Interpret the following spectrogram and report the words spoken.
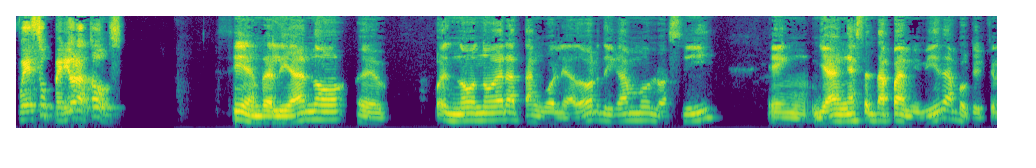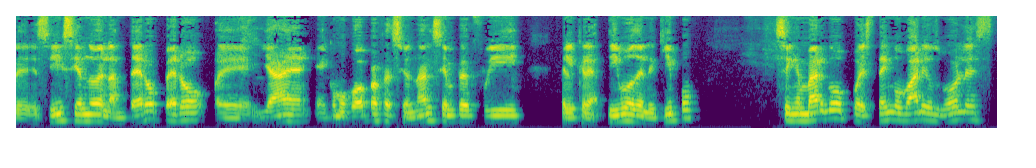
fue superior a todos. Sí, en realidad no, eh, pues no, no era tan goleador, digámoslo así, en, ya en esta etapa de mi vida, porque crecí siendo delantero, pero eh, ya eh, como jugador profesional siempre fui el creativo del equipo. Sin embargo, pues tengo varios goles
